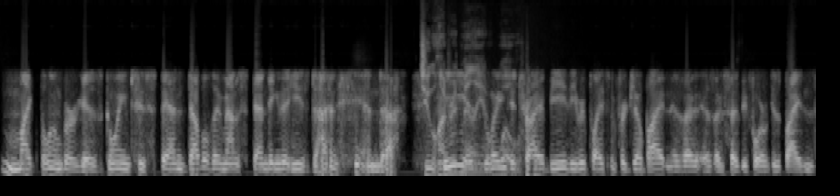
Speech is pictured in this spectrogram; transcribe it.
Mike Bloomberg is going to spend double the amount of spending that he's done, and uh, two hundred million. He is going Whoa. to try to be the replacement for Joe Biden, as I as I've said before, because Biden's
